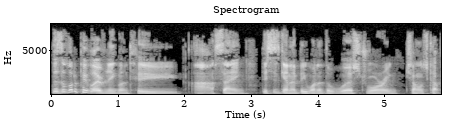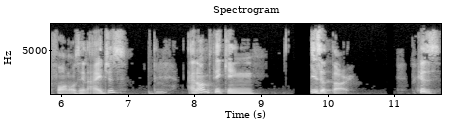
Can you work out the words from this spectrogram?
There's a lot of people over in England who are saying this is going to be one of the worst drawing Challenge Cup finals in ages, Mhm. and I'm thinking, is it though? Because,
